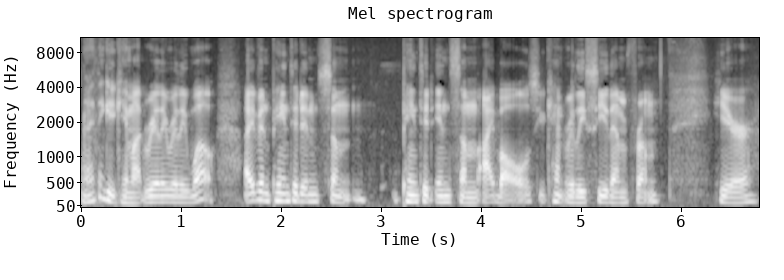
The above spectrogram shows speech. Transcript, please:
I think he came out really, really well. I even painted in some painted in some eyeballs. You can't really see them from here,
